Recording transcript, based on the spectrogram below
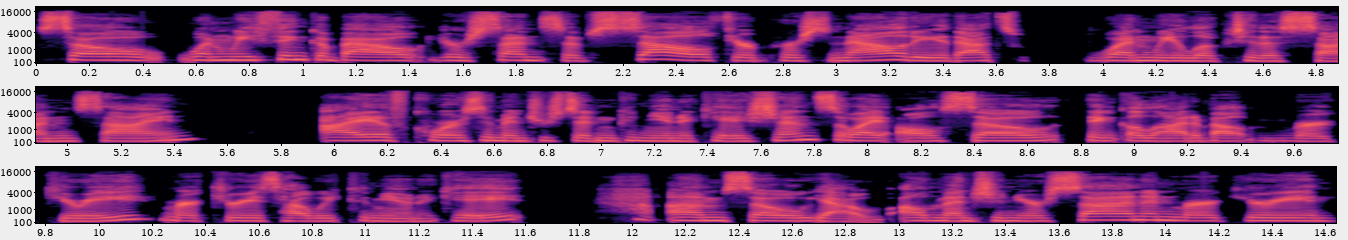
So when we think about your sense of self, your personality, that's when we look to the sun sign. I, of course, am interested in communication. So I also think a lot about Mercury. Mercury is how we communicate. Um, so yeah, I'll mention your sun and Mercury.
